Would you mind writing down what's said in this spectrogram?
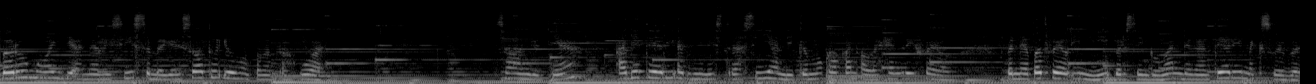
baru mulai dianalisis sebagai suatu ilmu pengetahuan. Selanjutnya, ada teori administrasi yang dikemukakan oleh Henry Veil. Pendapat Veil ini bersinggungan dengan teori Max Weber,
